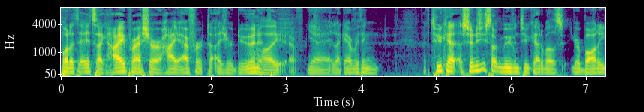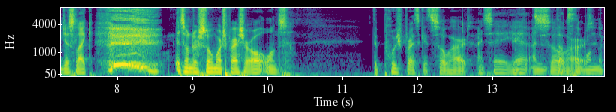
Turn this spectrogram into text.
but it's it's like high pressure, high effort as you're doing it. high effort. Yeah, like everything. Like two ket. As soon as you start moving two kettlebells, your body just like it's under so much pressure all at once. The push press gets so hard. I'd say Yeah, and so that's hard. the one that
